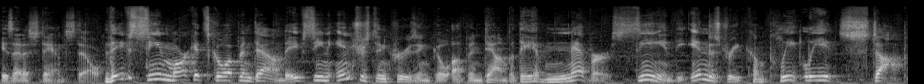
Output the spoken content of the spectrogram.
is at a standstill. They've seen markets go up and down, they've seen interest in cruising go up and down, but they have never seen the industry completely stop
